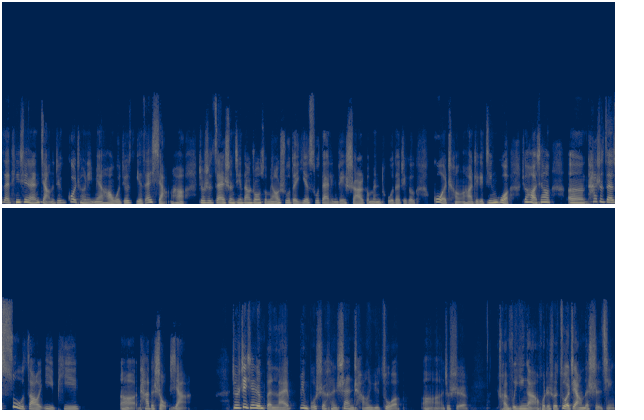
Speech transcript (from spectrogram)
在听欣然讲的这个过程里面哈，我就也在想哈，就是在圣经当中所描述的耶稣带领这十二个门徒的这个过程哈，这个经过就好像嗯，他是在塑造一批呃他的手下，就是这些人本来并不是很擅长于做啊、就是。传福音啊，或者说做这样的事情，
